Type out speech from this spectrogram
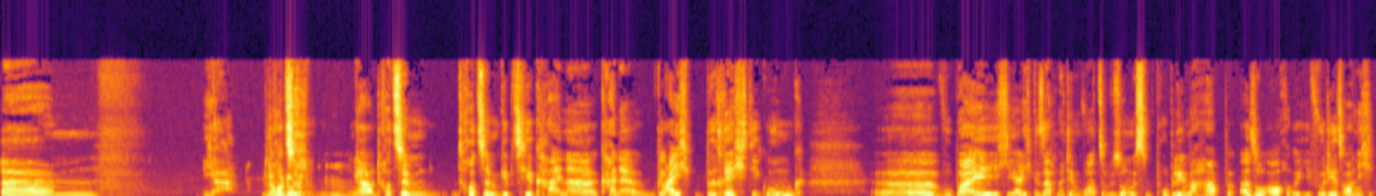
Ähm, ja. Trotzdem, mhm. ja, trotzdem, trotzdem gibt es hier keine, keine Gleichberechtigung. Äh, wobei ich ehrlich gesagt mit dem Wort sowieso ein bisschen Probleme habe. Also auch, ich würde jetzt auch nicht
